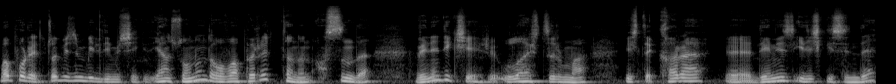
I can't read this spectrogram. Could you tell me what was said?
Vaporetto bizim bildiğimiz şekilde. Yani sonunda o Vaporetto'nun aslında Venedik şehri ulaştırma, işte kara e, deniz ilişkisinde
